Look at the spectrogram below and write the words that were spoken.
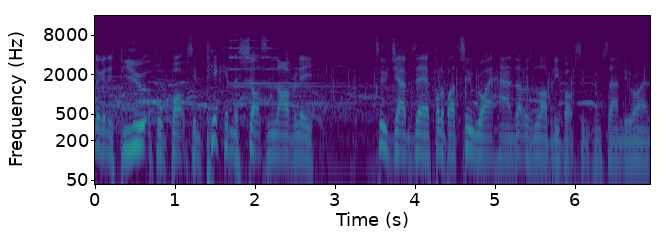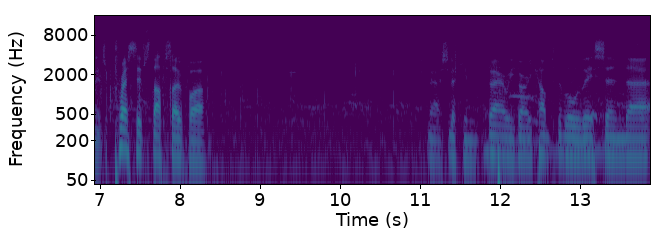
Look at this beautiful boxing, picking the shots lovely. Two jabs there, followed by two right hands. That was lovely boxing from Sandy Ryan. It's impressive stuff so far. Yeah, she's looking very, very comfortable this and uh,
